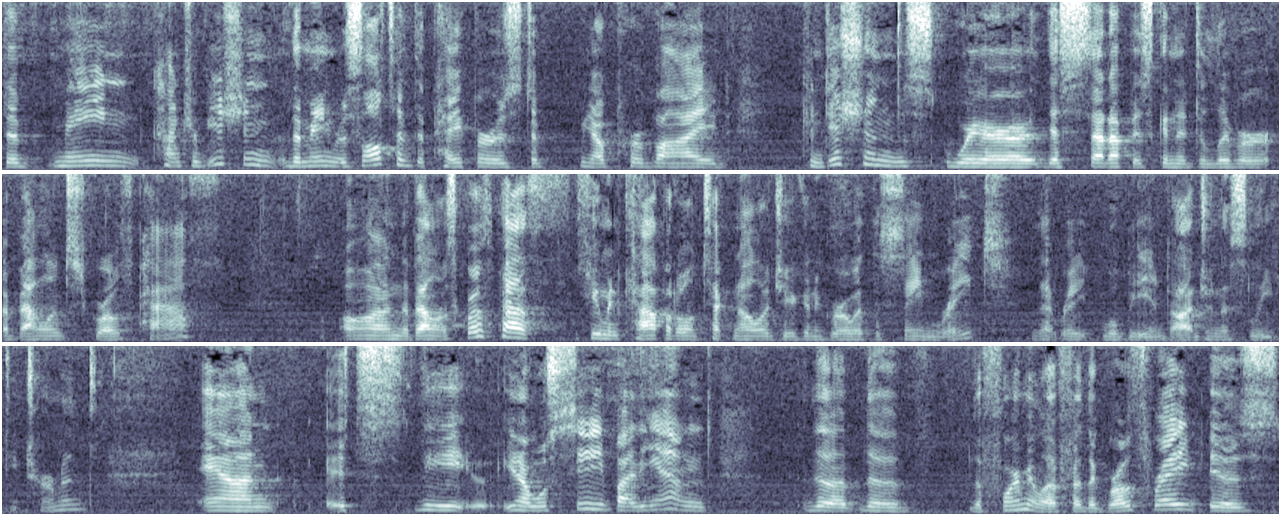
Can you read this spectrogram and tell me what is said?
the main contribution, the main result of the paper is to you know provide conditions where this setup is going to deliver a balanced growth path. On the balanced growth path, human capital and technology are going to grow at the same rate. That rate will be endogenously determined. And it's the, you know, we'll see by the end, the, the, the formula for the growth rate is,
